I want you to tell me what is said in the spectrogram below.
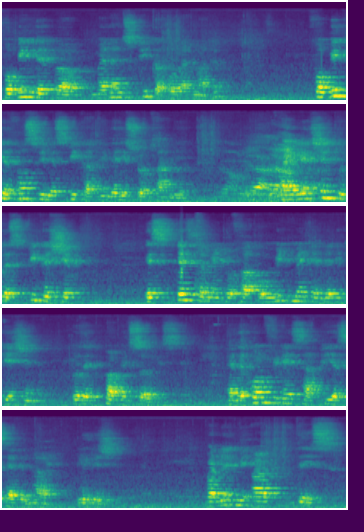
for being the, uh, Madam Speaker for that matter, for being the first female speaker in the history of Zambia. My election to the speakership is testament of her commitment and dedication to the public service and the confidence her peers have in her leadership. But let me add this.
